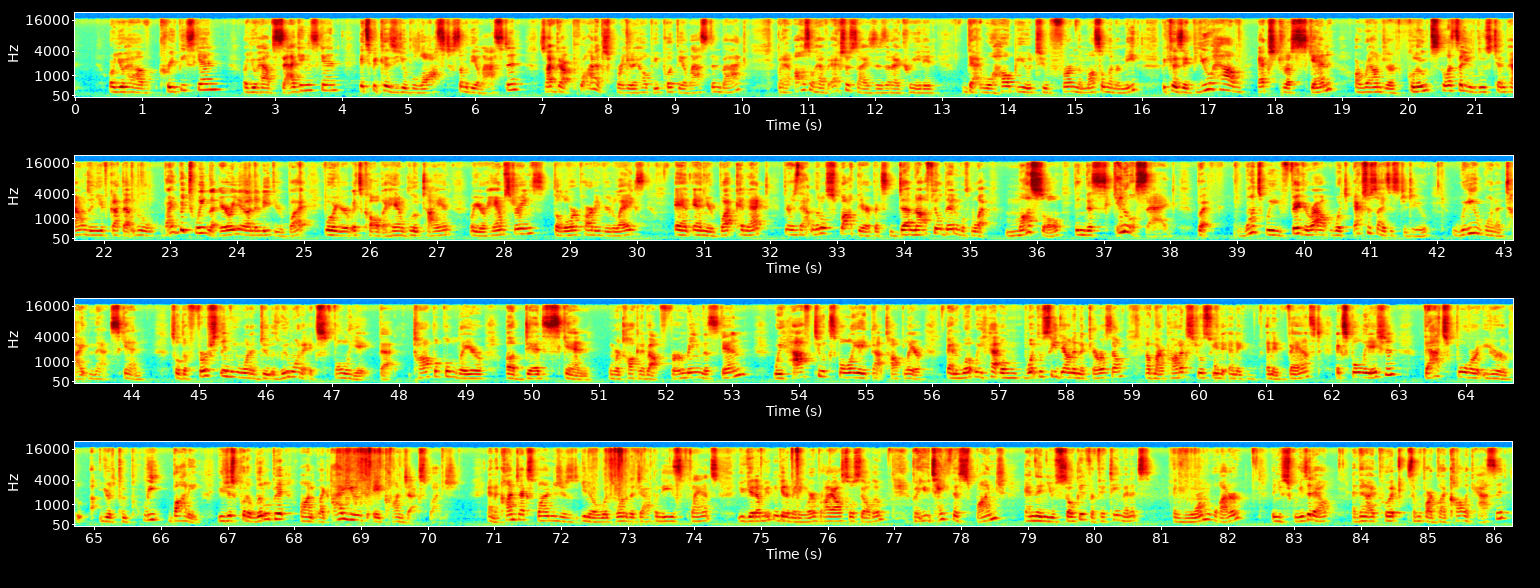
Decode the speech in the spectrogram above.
or you have creepy skin, or you have sagging skin, it's because you've lost some of the elastin. So I've got products for you to help you put the elastin back. But I also have exercises that I created that will help you to firm the muscle underneath. Because if you have extra skin around your glutes, let's say you lose 10 pounds and you've got that little right between the area underneath your butt where your it's called the ham glute tie-in or your hamstrings, the lower part of your legs, and, and your butt connect there's that little spot there. If it's done, not filled in with what? Muscle, then the skin will sag. But once we figure out which exercises to do, we want to tighten that skin. So the first thing we want to do is we want to exfoliate that topical layer of dead skin. When we're talking about firming the skin, we have to exfoliate that top layer. And what we have, um, what you'll see down in the carousel of my products, you'll see an, an advanced exfoliation. That's for your your complete body. You just put a little bit on. Like I used a konjac sponge, and a konjac sponge is you know it's one of the Japanese plants. You get them, you can get them anywhere, but I also sell them. But you take this sponge and then you soak it for 15 minutes in warm water. Then you squeeze it out and then I put some of our glycolic acid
